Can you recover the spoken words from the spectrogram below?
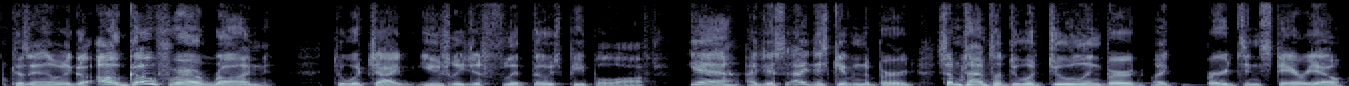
because then they go, oh, go for a run. To which I usually just flip those people off yeah, I just I just give him the bird. Sometimes I'll do a dueling bird, like birds in stereo.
